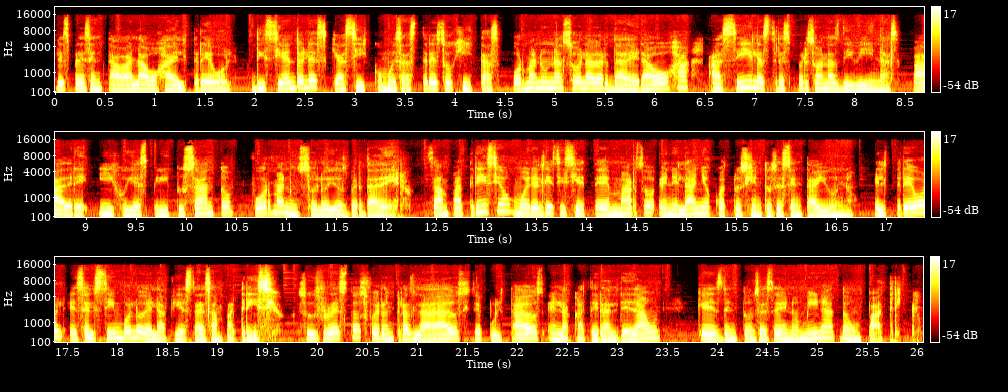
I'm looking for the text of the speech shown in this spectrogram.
les presentaba la hoja del trébol, diciéndoles que así como esas tres hojitas forman una sola verdadera hoja, así las tres personas divinas, Padre, Hijo y Espíritu Santo, forman un solo Dios verdadero. San Patricio muere el 17 de marzo en el año 461. El trébol es el símbolo de la fiesta de San Patricio. Sus restos fueron trasladados y sepultados en la Catedral de Down que desde entonces se denomina Patrick.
